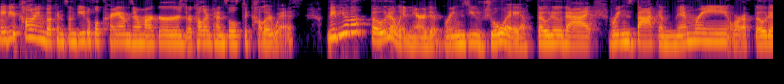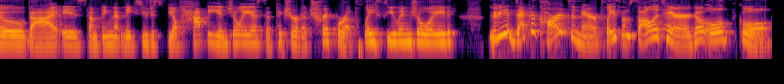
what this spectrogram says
Maybe a coloring book and some beautiful crayons or markers or colored pencils to color with. Maybe you have a photo in there that brings you joy, a photo that brings back a memory or a photo that is something that makes you just feel happy and joyous, a picture of a trip or a place you enjoyed. Maybe a deck of cards in there, play some solitaire, go old school.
